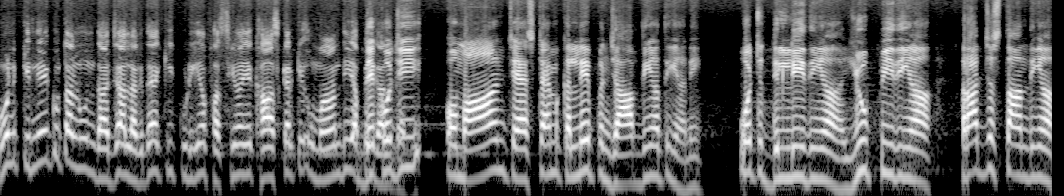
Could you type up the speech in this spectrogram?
ਹੁਣ ਕਿੰਨੇ ਕੁ ਤੁਹਾਨੂੰ ਅੰਦਾਜ਼ਾ ਲੱਗਦਾ ਹੈ ਕਿ ਕੁੜੀਆਂ ਫਸੀਆਂ ਹੋਈਆਂ ਖਾਸ ਕਰਕੇ ਓਮਾਨ ਦੀ ਆਪੇ ਦੇਖੋ ਜੀ ਓਮਾਨ ਚ ਇਸ ਟਾਈਮ ਕੱਲੇ ਪੰਜਾਬ ਦੀਆਂ ਧੀਆਂ ਨਹੀਂ ਉਹ ਚ ਦਿੱਲੀ ਦੀਆਂ ਯੂਪੀ ਦੀਆਂ ਰਾਜਸਥਾਨ ਦੀਆਂ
